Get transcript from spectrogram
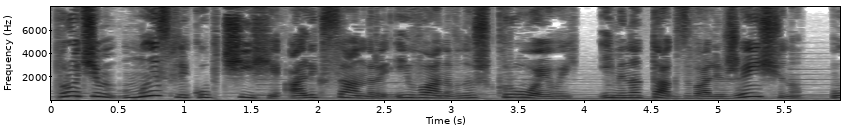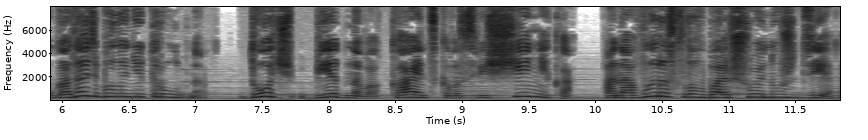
Впрочем, мысли купчихи Александры Ивановны Шкроевой, именно так звали женщину, угадать было нетрудно. Дочь бедного каинского священника, она выросла в большой нужде.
